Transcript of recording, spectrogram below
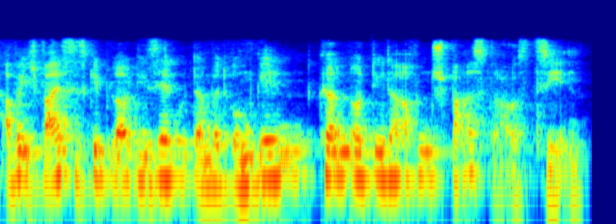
Aber ich weiß, es gibt Leute, die sehr gut damit umgehen können und die da auch einen Spaß draus ziehen.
